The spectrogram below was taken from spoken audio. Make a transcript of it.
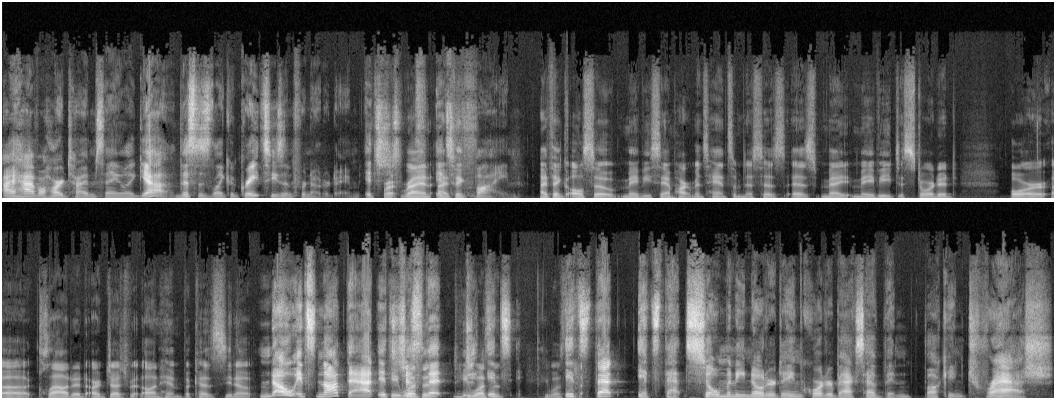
I have a hard time saying like yeah this is like a great season for Notre Dame. It's just Ryan, I think- fine. I think also maybe Sam Hartman's handsomeness has has may, maybe distorted or uh, clouded our judgment on him because you know No, it's not that. It's just that he wasn't- It's he wasn't it's that it's that so many Notre Dame quarterbacks have been fucking trash.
